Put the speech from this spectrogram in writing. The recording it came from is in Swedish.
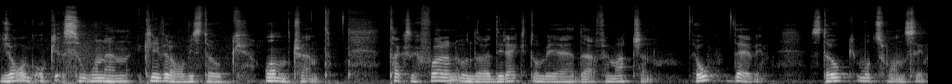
Jag och sonen kliver av i Stoke om Trent. Taxichauffören undrar direkt om vi är där för matchen. Jo, det är vi. Stoke mot Swansea.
